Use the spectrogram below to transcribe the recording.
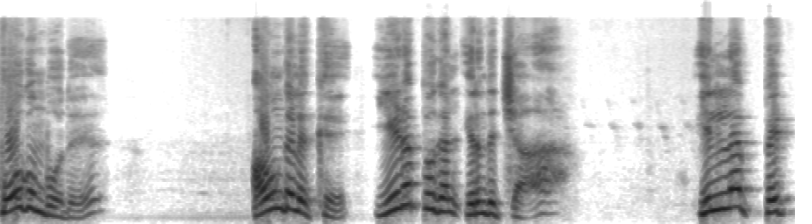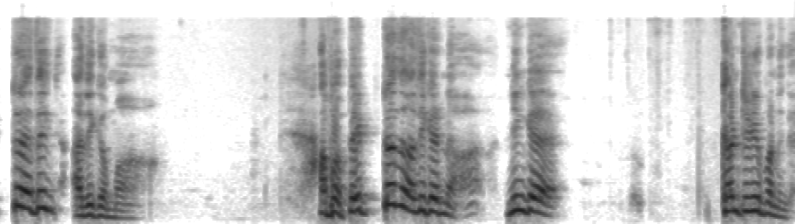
போகும்போது அவங்களுக்கு இழப்புகள் இருந்துச்சா? இல்லை பெற்றது அதிகமா? அப்போ பெற்றது அதிகம்னா நீங்கள் கண்டினியூ பண்ணுங்க.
